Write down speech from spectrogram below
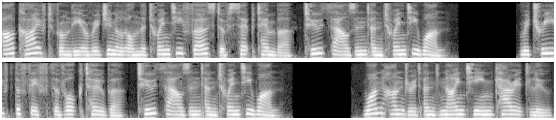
Archived from the original on the 21st of September 2021. Retrieved the 5th of October 2021. 119 carat Loo,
